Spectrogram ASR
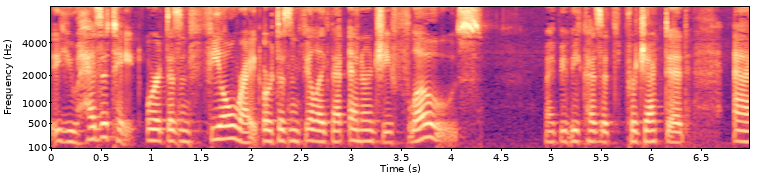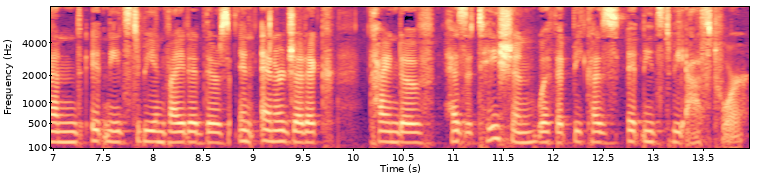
you hesitate or it doesn't feel right or it doesn't feel like that energy flows. It might be because it's projected and it needs to be invited. There's an energetic kind of hesitation with it because it needs to be asked for.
